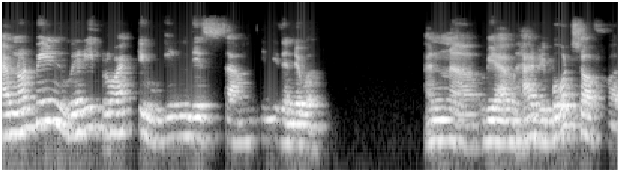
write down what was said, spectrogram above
have not been very proactive in this um, in this endeavor. And uh, we have had reports of uh,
